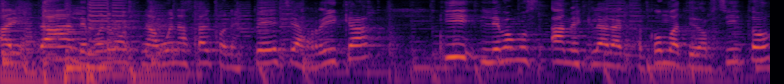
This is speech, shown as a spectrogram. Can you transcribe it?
Ahí está, le ponemos una buena sal con especias rica y le vamos a mezclar acá con batidorcito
